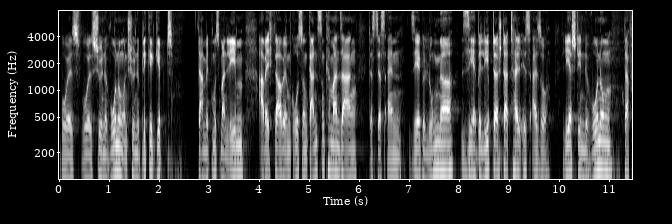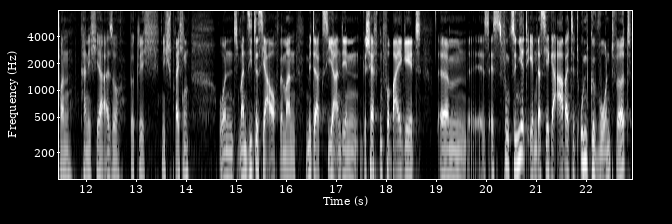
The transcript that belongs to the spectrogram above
wo es, wo es schöne Wohnungen und schöne Blicke gibt. Damit muss man leben. Aber ich glaube, im Großen und Ganzen kann man sagen, dass das ein sehr gelungener, sehr belebter Stadtteil ist. Also leerstehende Wohnungen, davon kann ich hier also wirklich nicht sprechen. Und man sieht es ja auch, wenn man mittags hier an den Geschäften vorbeigeht. Ähm, es, es funktioniert eben, dass hier gearbeitet und gewohnt wird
